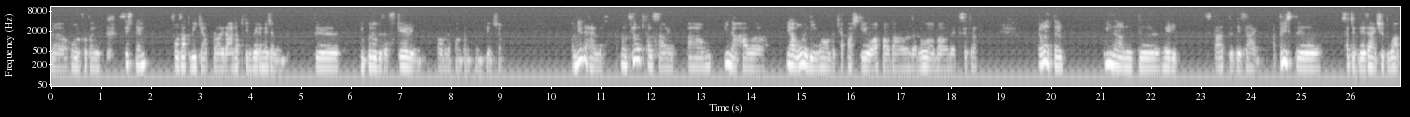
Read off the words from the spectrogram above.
uh, or photonic system so that we can apply the adaptive Bell measurement to improve the scaling of the quantum communication. On the other hand, from theoretical side, uh, we now have a, we have already known the capacity or upper bound, the lower bound, etc. And what uh, we now need to maybe start to design. At least uh, such a design should work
